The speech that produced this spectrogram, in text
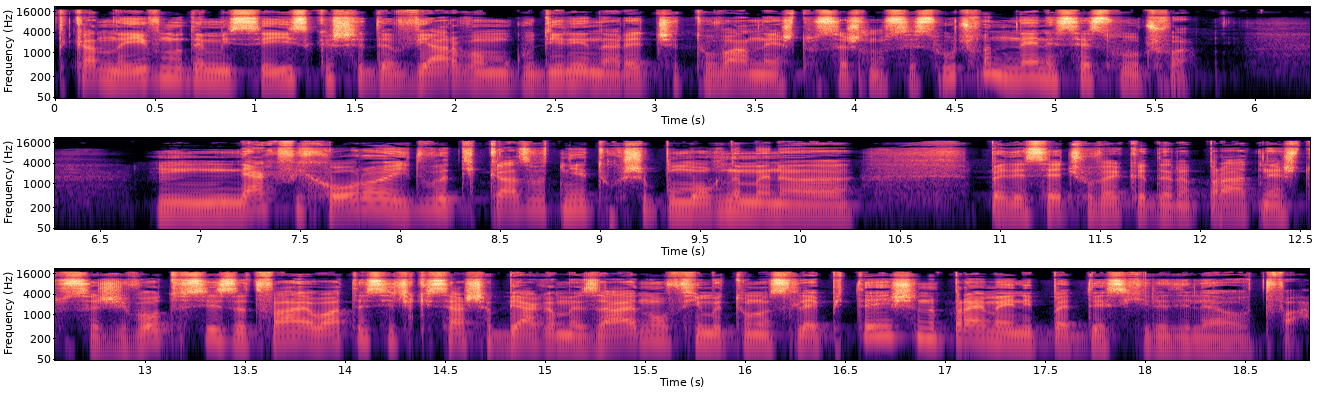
така наивно да ми се искаше да вярвам години наред, че това нещо всъщност се случва, не, не се случва. Някакви хора идват и казват, ние тук ще помогнем на 50 човека да направят нещо с живота си, затова елате всички сега бягаме заедно в името на слепите и ще направим едни 5-10 хиляди лева от това.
